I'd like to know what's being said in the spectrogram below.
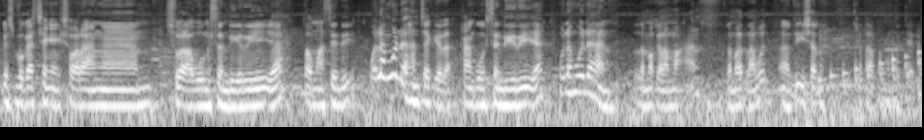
geus boga cengeng sorangan, surabung sendiri ya, Thomas sendiri, mudah-mudahan saya kira kangkung sendiri ya, mudah-mudahan. Lama kelamaan, lambat lambat nanti insya Allah kata apa terjadi.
